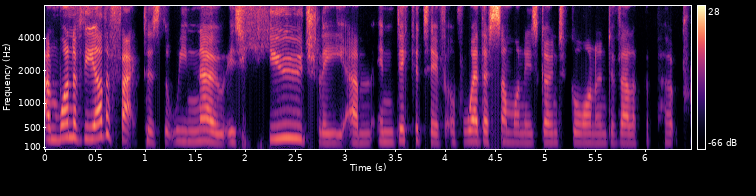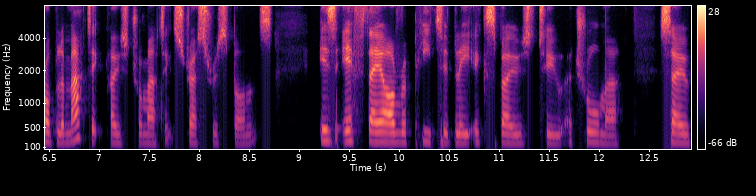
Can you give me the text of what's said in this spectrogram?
And one of the other factors that we know is hugely um, indicative of whether someone is going to go on and develop a problematic post traumatic stress response is if they are repeatedly exposed to a trauma. So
